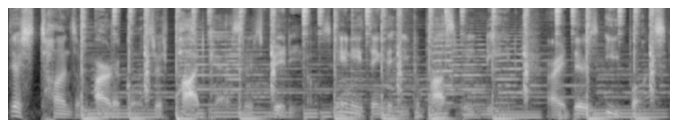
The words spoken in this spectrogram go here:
there's tons of articles, there's podcasts, there's videos, anything that you can possibly need. All right, there's ebooks.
